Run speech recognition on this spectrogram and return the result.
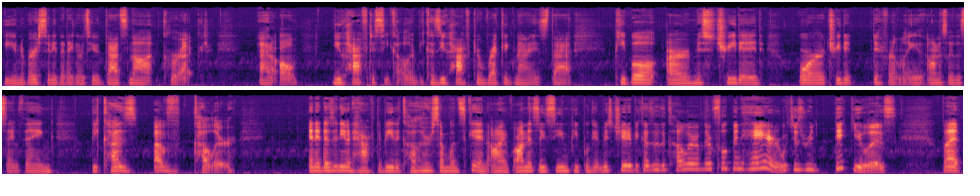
the university that I go to, that's not correct at all. You have to see color because you have to recognize that people are mistreated or treated differently, honestly, the same thing, because of color. And it doesn't even have to be the color of someone's skin. I've honestly seen people get mistreated because of the color of their flipping hair, which is ridiculous. But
